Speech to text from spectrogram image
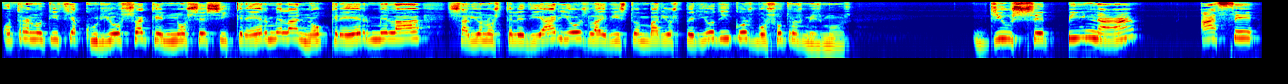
Otra noticia curiosa que no sé si creérmela, no creérmela, salió en los telediarios, la he visto en varios periódicos, vosotros mismos. Giuseppina hace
